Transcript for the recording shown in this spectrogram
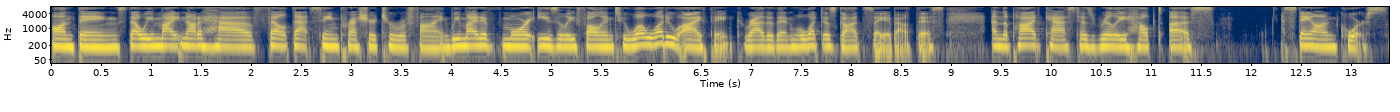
on things that we might not have felt that same pressure to refine. We might have more easily fallen into, well, what do I think rather than, well, what does God say about this? And the podcast has really helped us stay on course.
